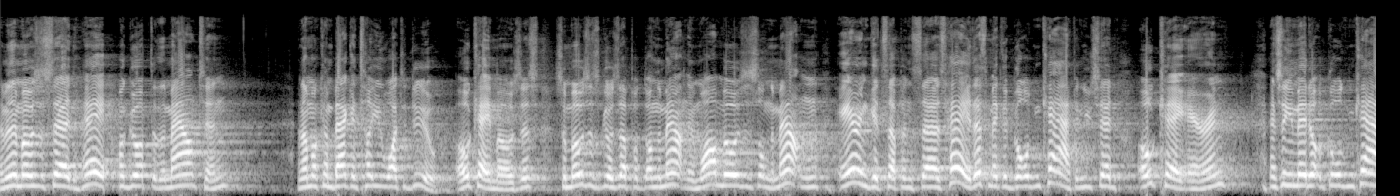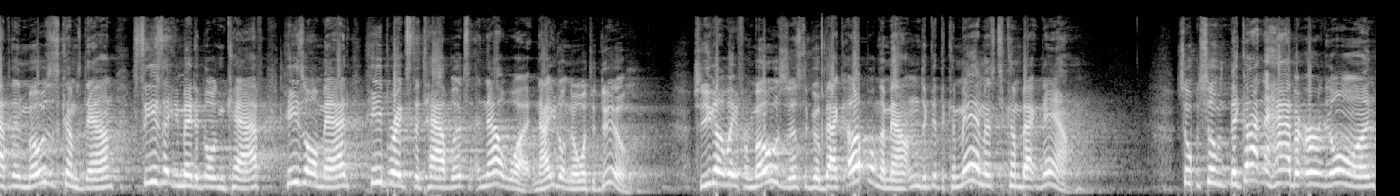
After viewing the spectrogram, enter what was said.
And then Moses said, Hey, I'm going to go up to the mountain, and I'm going to come back and tell you what to do. Okay, Moses. So Moses goes up on the mountain, and while Moses is on the mountain, Aaron gets up and says, Hey, let's make a golden calf. And you said, Okay, Aaron. And so you made a golden calf. And Then Moses comes down, sees that you made a golden calf. He's all mad. He breaks the tablets. And now what? Now you don't know what to do. So you got to wait for Moses to go back up on the mountain to get the commandments to come back down. So, so they got in the habit early on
